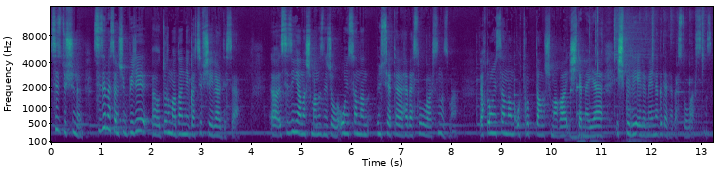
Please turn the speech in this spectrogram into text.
Siz düşünün. Sizə məsələn üçün biri durmadan neqativ şeylər desə, sizin yanaşmanız necə olur? O insanla ünsiyyətə həvəsli olarsınızmı? Və ya da o insanla oturub danışmağa, işləməyə, işbirliyi eləməyə nə qədər həvəsli olarsınız?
